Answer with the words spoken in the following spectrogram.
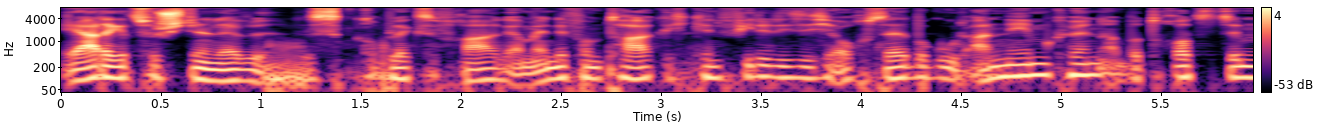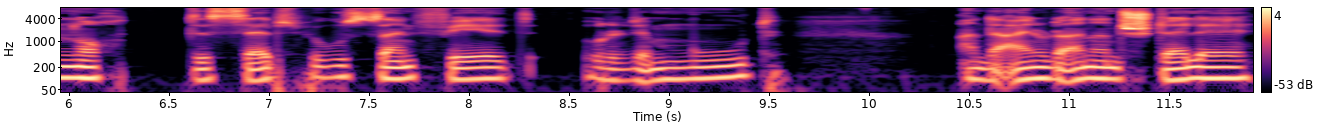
ja, da gibt es verschiedene Level. Das ist eine komplexe Frage. Am Ende vom Tag, ich kenne viele, die sich auch selber gut annehmen können, aber trotzdem noch das Selbstbewusstsein fehlt oder der Mut an der einen oder anderen Stelle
